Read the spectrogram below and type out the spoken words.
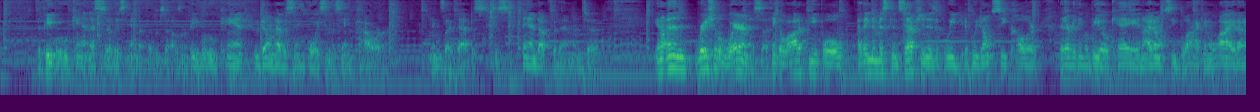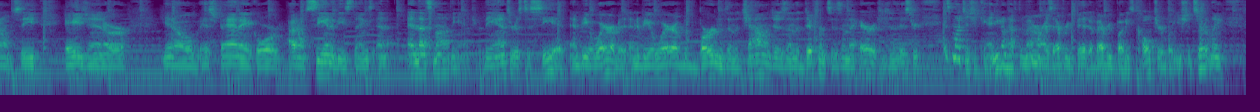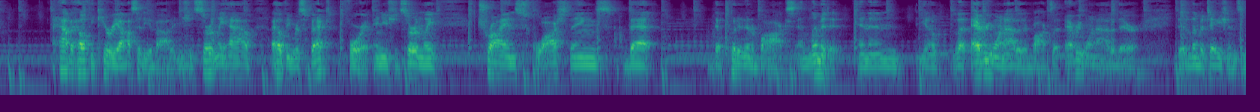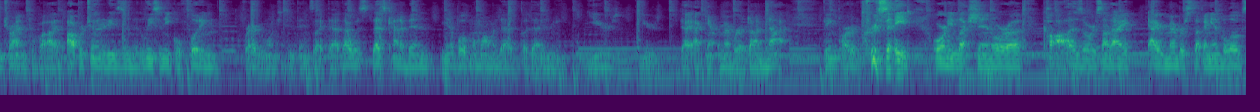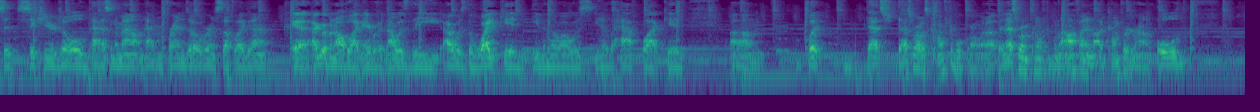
the people who can't necessarily stand up for themselves and the people who can't who don't have the same voice and the same power things like that. Just just stand up for them and to you know and then racial awareness. I think a lot of people i think the misconception is if we if we don't see color that everything will be okay. And i don't see black and white. I don't see asian or you know, Hispanic or I don't see any of these things. And and that's not the answer. The answer is to see it and be aware of it and to be aware of the burdens and the challenges and the differences and the heritage and the history as much as you can. You don't have to memorize every bit of everybody's culture, but you should certainly have a healthy curiosity about it. You should certainly have a healthy respect for it and you should certainly try and squash things that that put it in a box and limit it and then you know let everyone out of their box let everyone out of their their limitations and try and provide opportunities and at least an equal footing for everyone to do things like that. That was that's kind of been you know both my mom and dad put that in me years years. I, I can't remember a time not being part of a crusade or an election or a cause or something. I I remember stuffing envelopes at six years old, passing them out, and having friends over and stuff like that. Yeah, I grew up in an all black neighborhood, and I was the I was the white kid, even though I was you know the half black kid. Um, but that's that's where I was comfortable growing up, and that's where I'm comfortable now. I find an odd comfort around old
